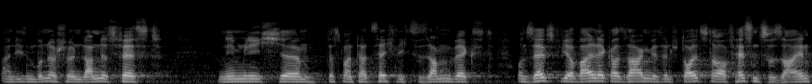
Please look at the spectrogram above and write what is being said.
an diesem wunderschönen Landesfest, nämlich, ähm, dass man tatsächlich zusammenwächst. Und selbst wir Waldecker sagen, wir sind stolz darauf, Hessen zu sein.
